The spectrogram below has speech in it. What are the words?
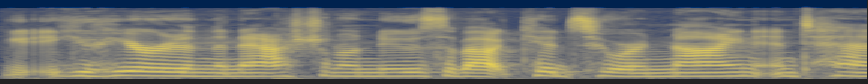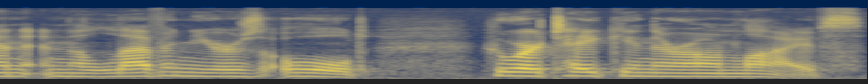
you hear it in the national news about kids who are 9 and 10 and 11 years old who are taking their own lives.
